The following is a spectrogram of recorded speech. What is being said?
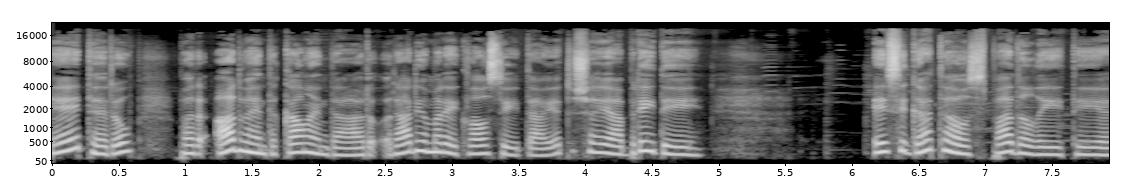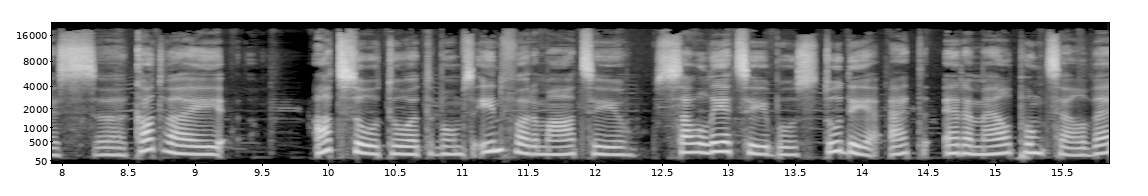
ēteru, par adventa kalendāru, radījuma arī klausītāji, ja tu šajā brīdī esi gatavs padalīties kaut vai atsūtot mums informāciju, savu liecību uz studija at rml.lv,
